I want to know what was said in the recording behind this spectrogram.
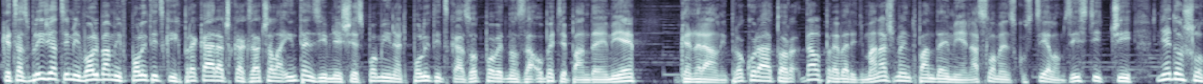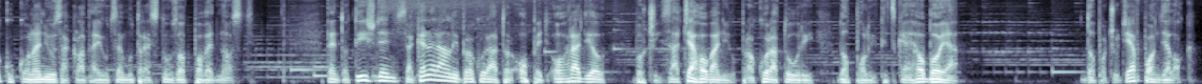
Keď sa s blížiacimi voľbami v politických prekáračkách začala intenzívnejšie spomínať politická zodpovednosť za obete pandémie, generálny prokurátor dal preveriť manažment pandémie na Slovensku s cieľom zistiť, či nedošlo ku konaniu zakladajúcemu trestnú zodpovednosť. Tento týždeň sa generálny prokurátor opäť ohradil voči zaťahovaniu prokuratúry do politického boja. Do počutia v pondelok.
